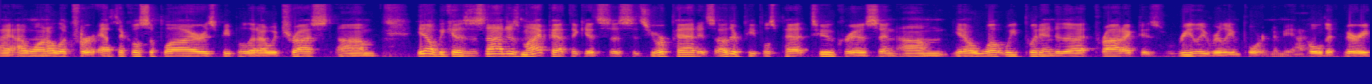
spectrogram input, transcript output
I, I want to look for ethical suppliers, people that I would trust, um, you know, because it's not just my pet that gets this, it's your pet, it's other people's pet too, Chris. And, um, you know, what we put into that product is really, really important to me. I hold it very,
